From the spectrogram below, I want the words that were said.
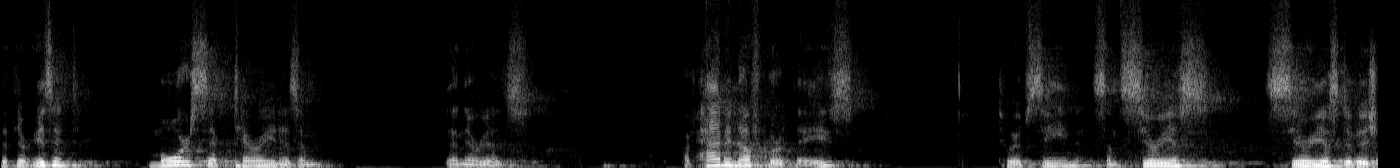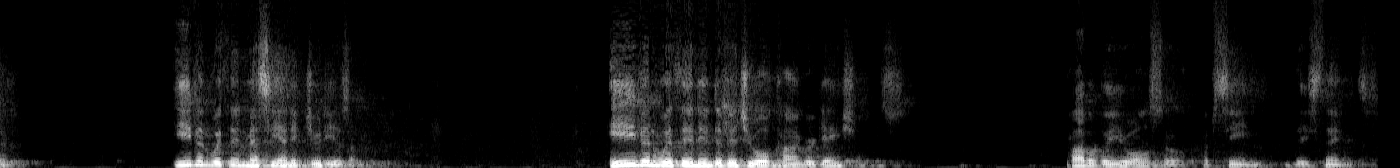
that there isn't more sectarianism than there is. I've had enough birthdays to have seen some serious, serious division, even within Messianic Judaism, even within individual congregations. Probably you also have seen these things.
